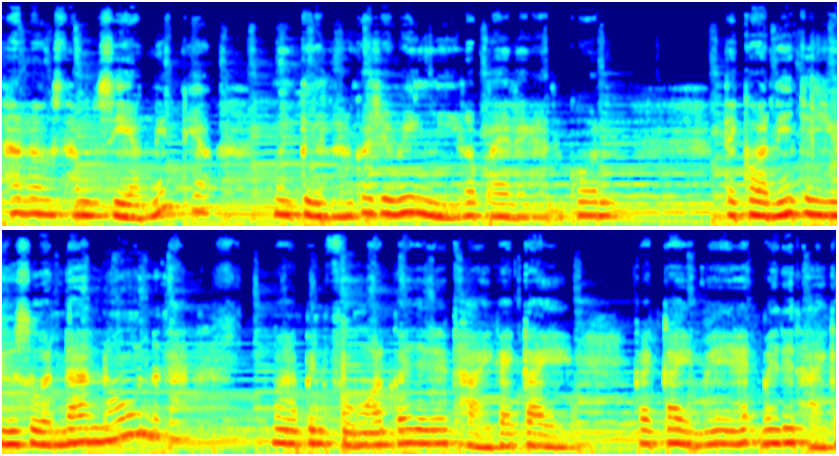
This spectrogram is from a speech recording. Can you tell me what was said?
ถ้าเราทำเสียงนิดเดียว มันตื่นแล้วก็จะวิ่งหนีเราไปเลยค่ะทุกคน แต่ก่อนนี้จะอยู่สวนด้านโน้นนะคะ มาเป็นฝูงออนก็จะได้ถ่ายไกลๆ ใกล้ๆไม่ไม่ได้ถ่ายใก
